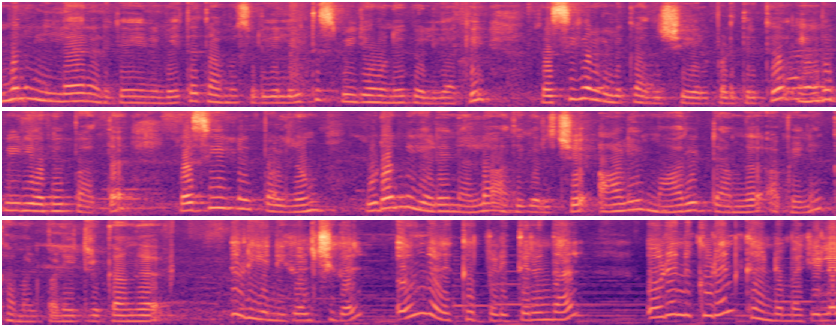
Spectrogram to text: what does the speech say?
இந்த நிலையில் நடிகை நிவேதா தாமஸுடைய லேட்டஸ்ட் வீடியோ ஒன்று வெளியாகி ரசிகர்களுக்கு அதிர்ச்சி ஏற்படுத்தியிருக்கு. இந்த வீடியோவை பார்த்த ரசிகர்கள் பலரும் உடம்பு எடை நல்லா அதிகரித்து ஆளே மாறிட்டாங்க அப்படின்னு கமெண்ட் பண்ணிட்டு இருக்காங்க என்னுடைய நிகழ்ச்சிகள் உங்களுக்கு பிடித்திருந்தால் உடனுக்குடன் கண்டு மகிழ.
